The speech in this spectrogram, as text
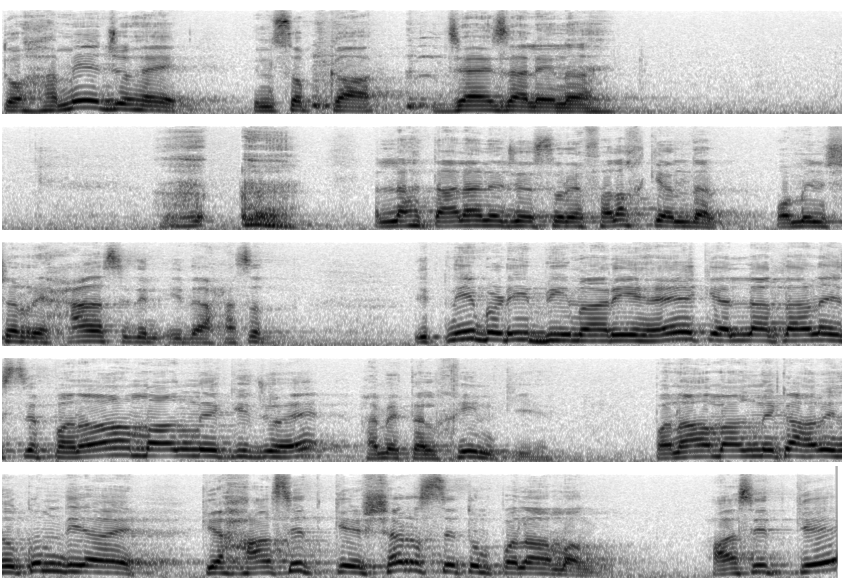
تو ہمیں جو ہے ان سب کا جائزہ لینا ہے۔ اللہ تعالیٰ نے جو ہے سورہ فلق کے اندر، ومن شر حاسد اذا حسد اتنی بڑی بیماری ہے کہ اللہ تعالیٰ نے اس سے پناہ مانگنے کی جو ہے ہمیں تلخین کی ہے۔ پناہ مانگنے کا ہمیں حکم دیا ہے کہ حاسد کے شر سے تم پناہ مانگو۔ حاسد کے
